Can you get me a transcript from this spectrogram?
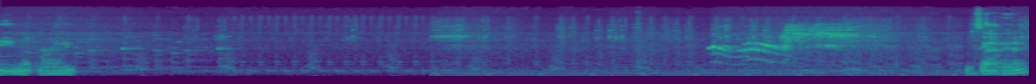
aim it right. Is that it?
